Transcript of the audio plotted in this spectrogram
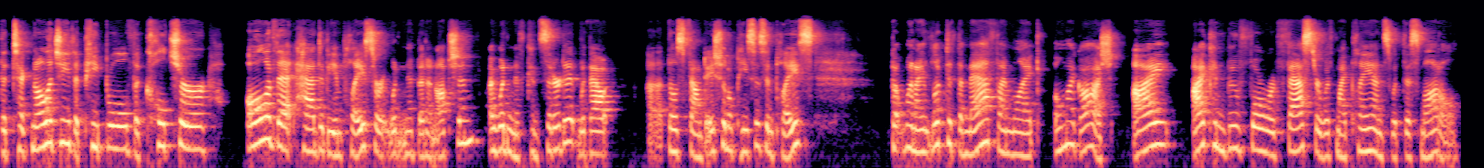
the technology the people the culture all of that had to be in place or it wouldn't have been an option i wouldn't have considered it without uh, those foundational pieces in place. But when I looked at the math, I'm like, oh my gosh, I I can move forward faster with my plans with this model.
